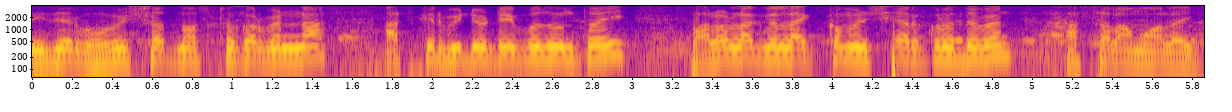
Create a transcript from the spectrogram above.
নিজের ভবিষ্যৎ নষ্ট করবেন না। আজকের ভিডিওটা এই পর্যন্তই। ভালো লাগলে লাইক কমেন্ট শেয়ার করে দেবেন। আসসালামু আলাইকুম।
